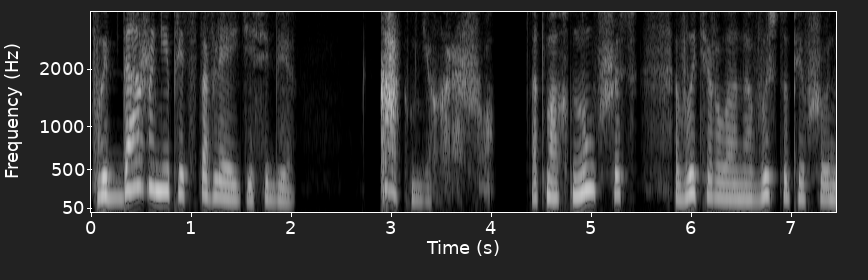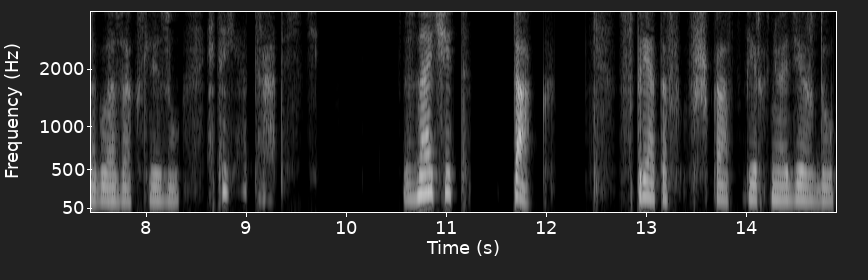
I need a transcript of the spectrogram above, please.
Вы даже не представляете себе, как мне хорошо. Отмахнувшись, вытерла она выступившую на глазах слезу. Это я от радости. Значит, так. Спрятав в шкаф верхнюю одежду,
